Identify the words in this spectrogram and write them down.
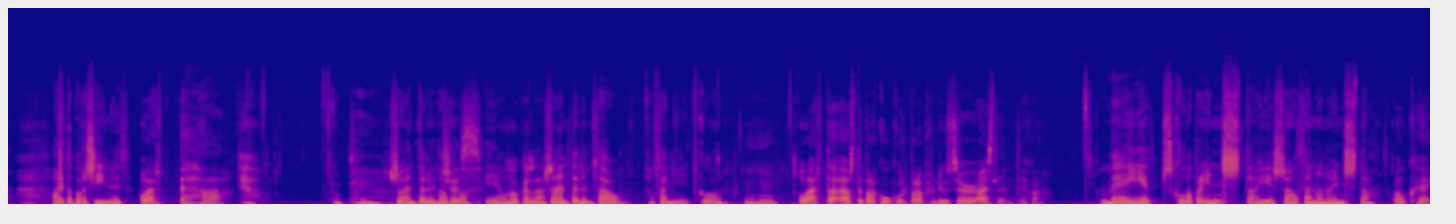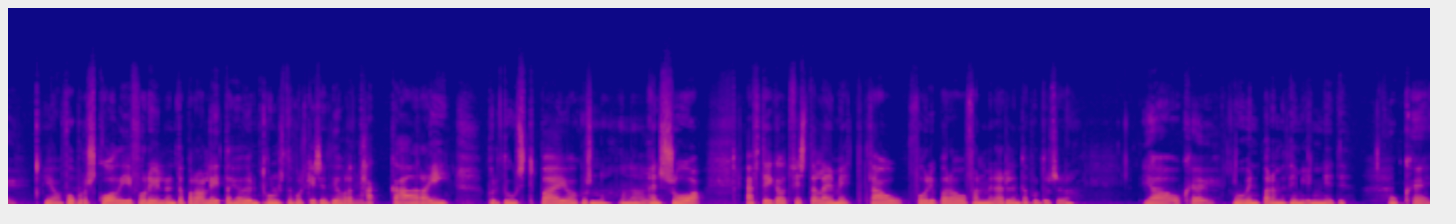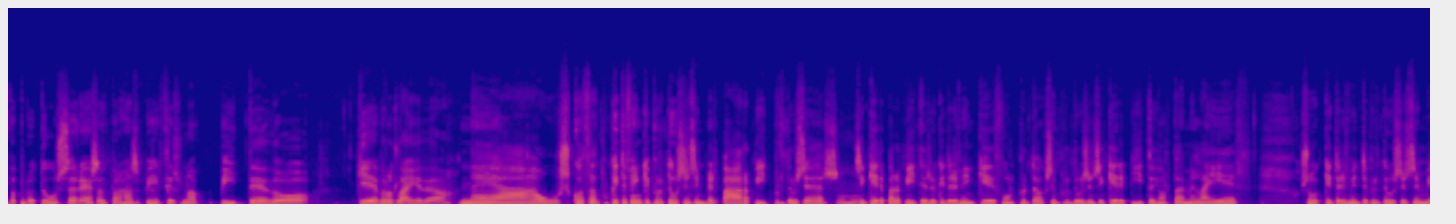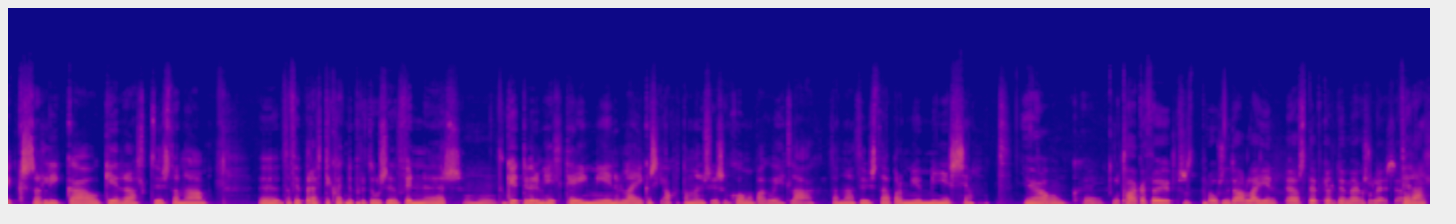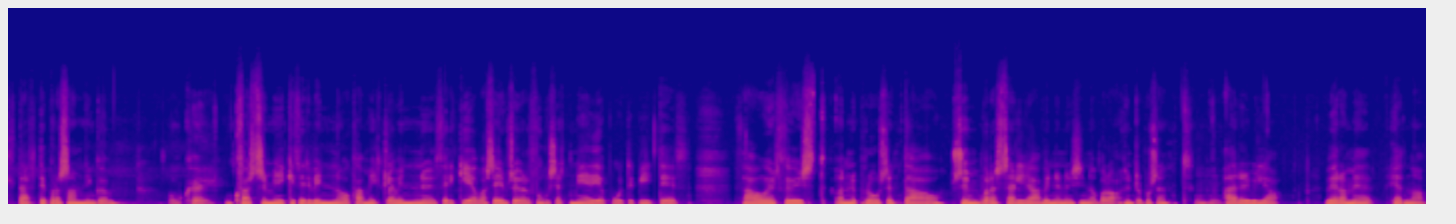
alltaf bara sínuð Og er, það? já. Ok. Svo endanum þá bara, já nokkvæmlega svo endanum þá, þá fann ég eitt góðan. Mm Og ertu, ertu bara Google, bara Producer Iceland, eitthvað? Nei, ég skoða bara Insta, ég sá þennan á Insta. Ok, Já, fór bara að skoða, ég fór eiginlega reynda bara að leita hjá öðrum tónlistafólki sem þið voru að taka aðra í produced by og eitthvað svona. Mm. en svo, eftir ég gátt fyrsta lagi mitt þá fór ég bara og fann mér erlenda prodúsera. Já, ok. Og vinn bara með þeim í eigniti Ok. Og producer er samt bara hans býr til svona bítið og gefur út lægið eða? Nei, já, sko það, þú getur fengið prodúsin sem er bara beat producer sem gerir bara beatið, svo getur þið fengið full production producer sem gerir beat og hjálpaði með lægið svo getur þið fengið producer sem mixar líka og gerir allt, þú veist, þannig að uh, það fyrir bara eftir hvernig producer þú finnur þú getur verið með heilt teimi í einu lægi kannski átta mannsku sem koma baka við eitt lag þannig að þú veist, það er bara mjög misjamt Já, ok Og taka þau prósundu af lægin eða stefgjöldum eða eitthvað svoleiðis? eða? fer allt eftir bara samningum ok hversu mikið þeir vinna og hvað mikla vinnu þeir gefa, segjum svo að þú sért með í að búið til bítið þá er þú veist önnur prósent á sem Mhm. bara selja vinnunum sína bara 100% mm -hmm. vilja vera með hérna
